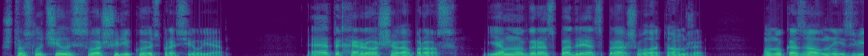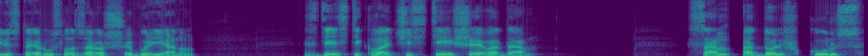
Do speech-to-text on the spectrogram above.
«Что случилось с вашей рекой?» — спросил я. «Это хороший вопрос. Я много раз подряд спрашивал о том же». Он указал на извилистое русло, заросшее бурьяном. «Здесь текла чистейшая вода. Сам Адольф Курс,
